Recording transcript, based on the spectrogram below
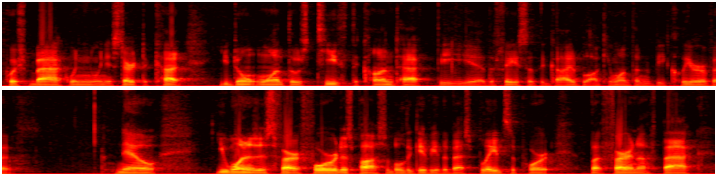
pushed back, when, when you start to cut, you don't want those teeth to contact the, uh, the face of the guide block. You want them to be clear of it. Now, you want it as far forward as possible to give you the best blade support, but far enough back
